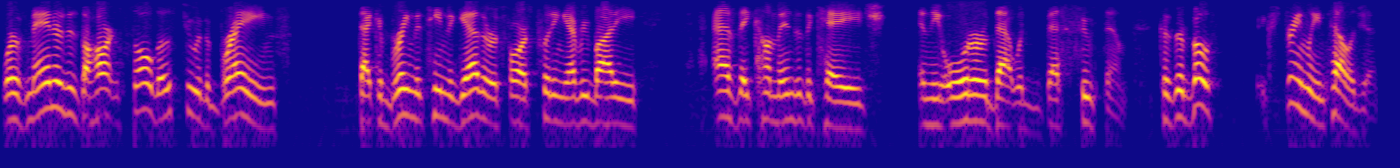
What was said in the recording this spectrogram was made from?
Whereas Manners is the heart and soul, those two are the brains that could bring the team together as far as putting everybody as they come into the cage in the order that would best suit them because they're both extremely intelligent.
